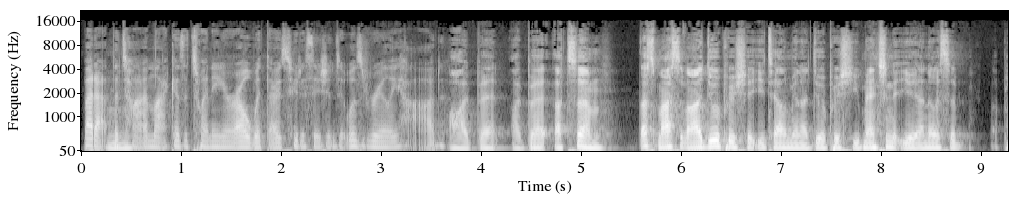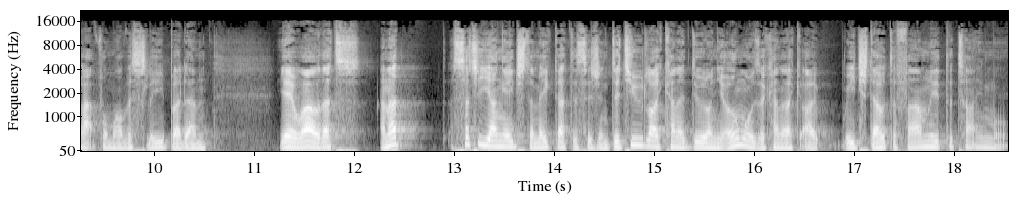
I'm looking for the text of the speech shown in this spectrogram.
But at Mm. the time, like as a 20 year old with those two decisions, it was really hard. Oh, I bet. I bet that's um that's massive, and I do appreciate you telling me, and I do appreciate you mentioning it. Yeah, I know it's a, a platform, obviously, but um, yeah, wow, that's and that such a young age to make that decision. Did you like kind of do it on your own, or was it kind of like I reached out to family at the time, or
